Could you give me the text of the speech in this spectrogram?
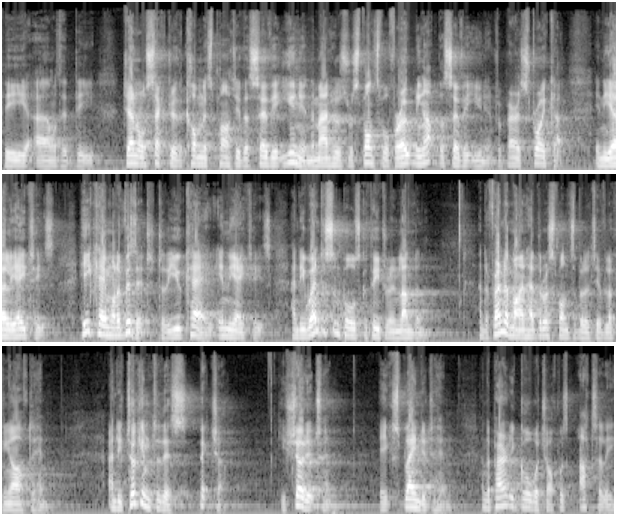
the, uh, was it the General Secretary of the Communist Party of the Soviet Union, the man who was responsible for opening up the Soviet Union, for perestroika in the early 80s, he came on a visit to the UK in the 80s, and he went to St Paul's Cathedral in London. And a friend of mine had the responsibility of looking after him. And he took him to this picture. He showed it to him. He explained it to him. And apparently, Gorbachev was utterly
